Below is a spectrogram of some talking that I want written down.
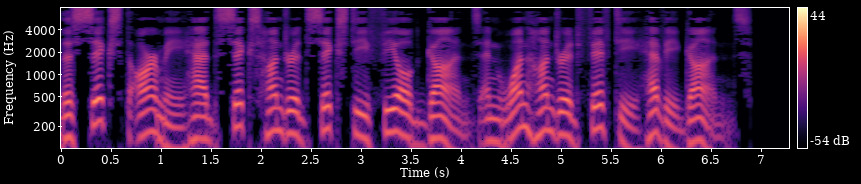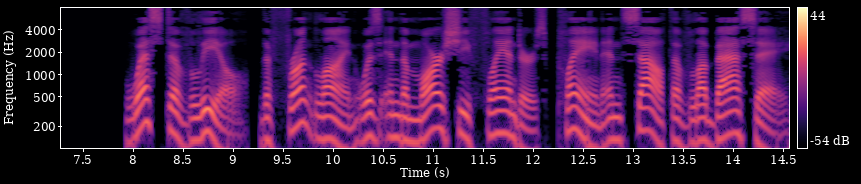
The Sixth Army had 660 field guns and 150 heavy guns. West of Lille, the front line was in the marshy Flanders plain and south of La Bassée,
